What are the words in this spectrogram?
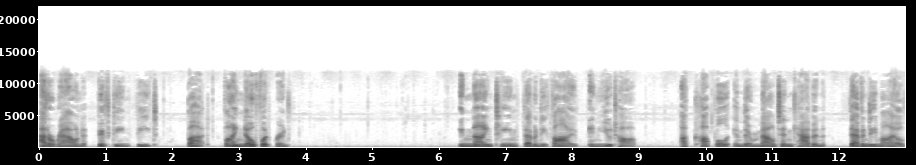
at around 15 feet, but find no footprints. In 1975, in Utah, a couple in their mountain cabin 70 miles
